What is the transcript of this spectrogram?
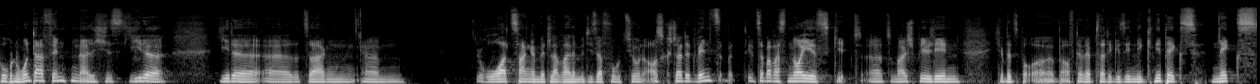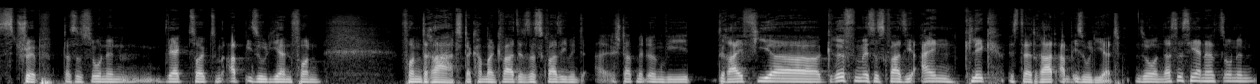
hoch und runter finden. Also ich ist jede, jede äh, sozusagen ähm, Rohrzange mittlerweile mit dieser Funktion ausgestattet. Wenn es jetzt aber was Neues gibt, äh, zum Beispiel den, ich habe jetzt auf der Webseite gesehen, den Knipex Next Strip. Das ist so ein Werkzeug zum Abisolieren von von Draht. Da kann man quasi, das ist quasi mit statt mit irgendwie drei, vier Griffen ist es quasi ein Klick, ist der Draht abisoliert. So, und das ist ja so eine,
